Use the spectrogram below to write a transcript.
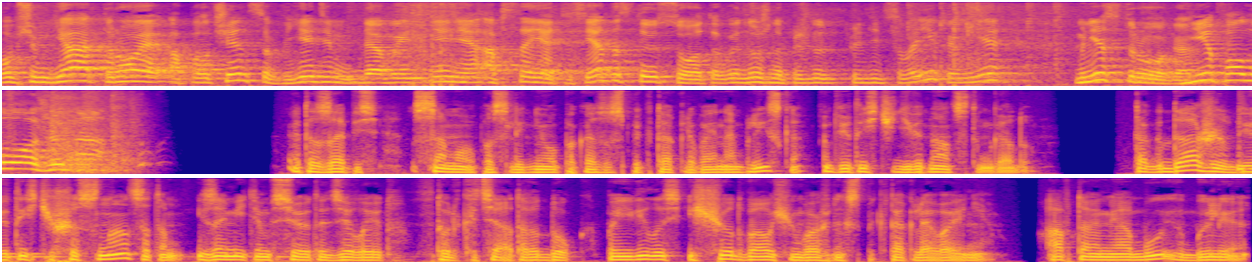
В общем, я, трое ополченцев, едем для выяснения обстоятельств. Я достаю сотовый, нужно предупредить своих, и мне, мне строго. Не положено. Это запись самого последнего показа спектакля «Война близко» в 2019 году. Тогда же, в 2016-м, и заметим, все это делает только театр ДОК, появилось еще два очень важных спектакля о войне. Авторами обоих были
